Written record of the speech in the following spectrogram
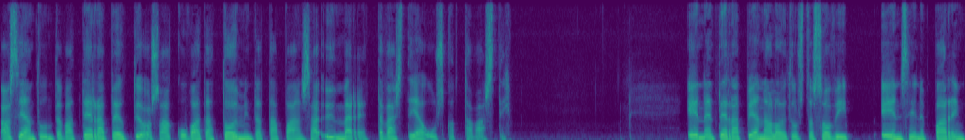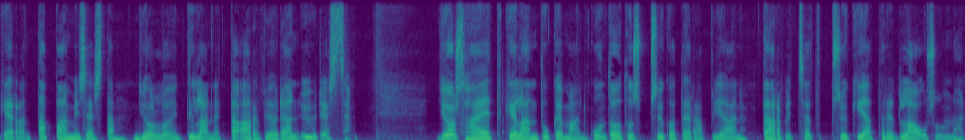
Asiantunteva terapeutti osaa kuvata toimintatapansa ymmärrettävästi ja uskottavasti. Ennen terapian aloitusta sovi ensin parin kerran tapaamisesta, jolloin tilannetta arvioidaan yhdessä. Jos haet Kelan tukemaan kuntoutuspsykoterapiaan, tarvitset psykiatrin lausunnon.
